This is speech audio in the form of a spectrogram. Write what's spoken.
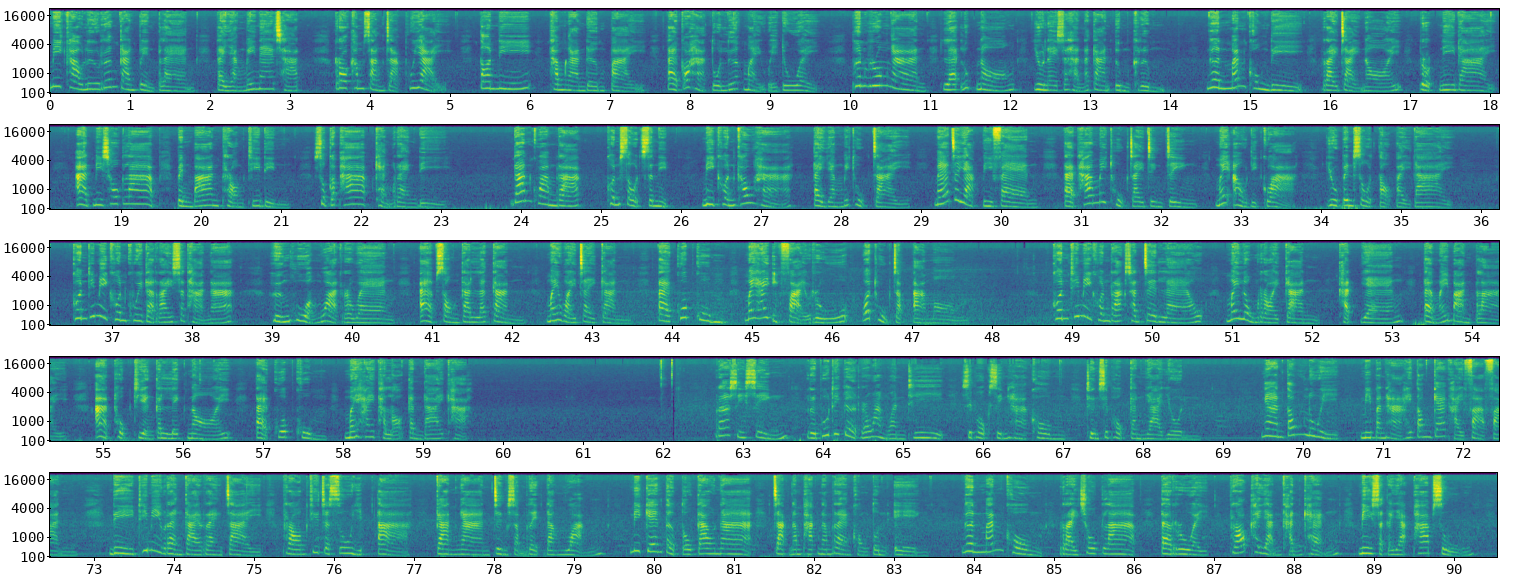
มีข่าวลือเรื่องการเปลี่ยนแปลง แต่ยังไม่แน่ชัด รอคำสั่งจากผู้ใหญ่ ตอนนี้ทำงานเดิมไป แต่ก็หาตัวเลือกใหม่ไว้ด้วย เพื่อนร่วมงานและลูกน้องอยู่ในสถานการณ์อึมครึม เงินมั่นคงดี รายจ่ายน้อย ปลดหนี้ได้ อาจมีโชคลาภเป็นบ้านพร้อมที่ดิน สุขภาพแข็งแรงดี ด้านความรัก คนโสดสนิท มีคนเข้าหา แต่ยังไม่ถูกใจ แม้จะอยากมีแฟน แต่ถ้าไม่ถูกใจจริง ๆ ไม่เอาดีกว่า อยู่เป็นโสดต่อไปได้ คนที่มีคนคุยแต่ไร้สถานะ หึงหวงหวาดระแวง แอบส่องกันและกัน ไม่ไว้ใจกัน แต่ควบคุมไม่ให้อีกฝ่ายรู้ว่าถูกจับตามอง คนที่มีคนรักชัดเจนแล้ว ไม่ลงรอยกัน ขัดแย้ง แต่ไม่บานปลาย อาจถกเถียงกันเล็กน้อย แต่ควบคุมไม่ให้ทะเลาะกันได้ค่ะราศีสิงห์หรือผู้ที่เกิดระหว่างวันที่ 16 สิงหาคม ถึง 16 กันยายน งานต้องลุย มีปัญหาให้ต้องแก้ไขฝ่าฟัน ดีที่มีแรงกายแรงใจ พร้อมที่จะสู้ยิบตา การงานจึงสำเร็จดังหวัง มีเกณฑ์เติบโตก้าวหน้า จากน้ำพักน้ำแรงของตนเอง เงินมั่นคง ไรโชคลาภแต่รวย เพราะขยันขันแข็ง มีศักยภาพสูง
